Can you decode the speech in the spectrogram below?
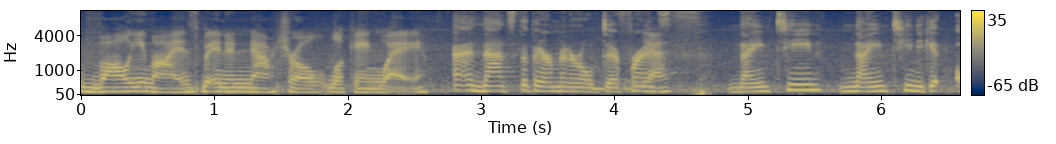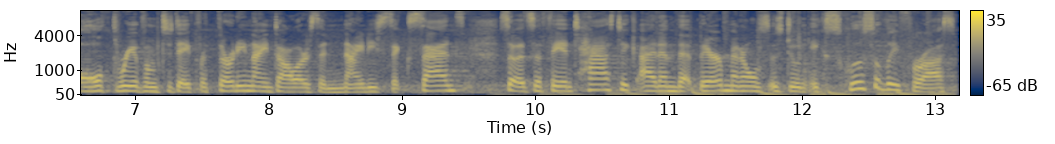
volumized, but in a natural looking way. And that's the Bare Mineral difference. Yes. 19, 19. You get all three of them today for $39.96. So it's a fantastic item that Bare Minerals is doing exclusively for us,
